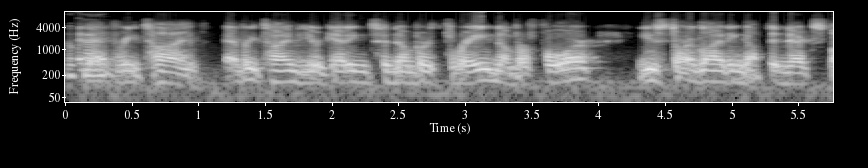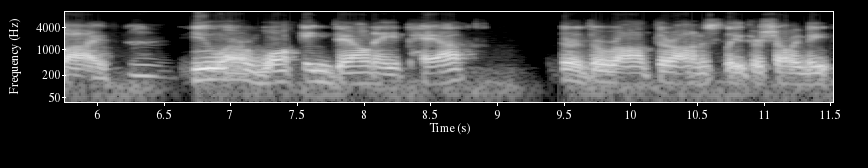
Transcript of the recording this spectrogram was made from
and okay, every time, every time you're getting to number three, number four, you start lining up the next five. Mm. You are walking down a path. They're they're uh, they're honestly they're showing me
